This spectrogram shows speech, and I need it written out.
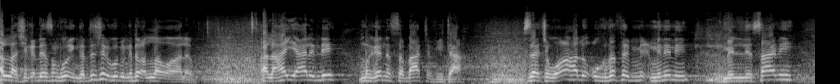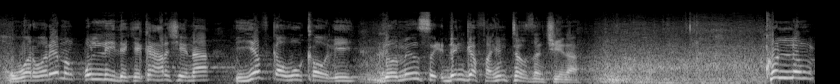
Allah shi kadai san ko inganta shi ko inganta Allah wa alam. Alhayy alin dai maganar sa ba ta fita. Sai ce wa ahlu uqdata minni min lisani. Warware man kulli da ke kan harshe na yafqahu qawli domin su dinga fahimtar zance na kullum.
